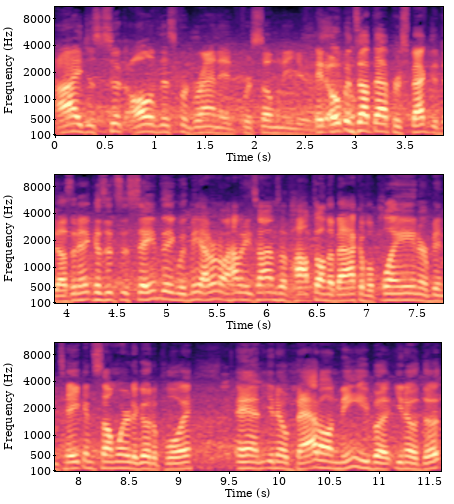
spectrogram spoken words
I just took all of this for granted for so many years. It opens up that perspective, doesn't it? Because it's the same thing with me. I don't know how many times I've hopped on the back of a plane or been taken somewhere to go deploy. And, you know, bad on me, but, you know, the,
